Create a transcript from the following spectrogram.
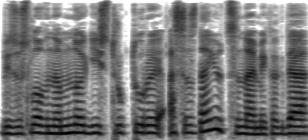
Безусловно, многие структуры осознаются нами, когда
